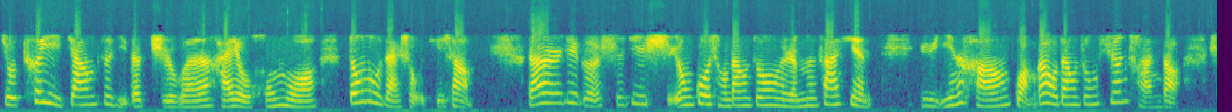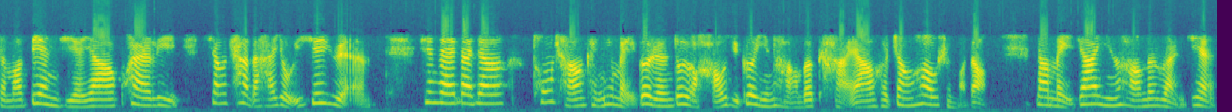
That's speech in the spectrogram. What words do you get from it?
就特意将自己的指纹还有虹膜登录在手机上。然而，这个实际使用过程当中，人们发现。与银行广告当中宣传的什么便捷呀、快利相差的还有一些远。现在大家通常肯定每个人都有好几个银行的卡呀和账号什么的，那每家银行的软件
